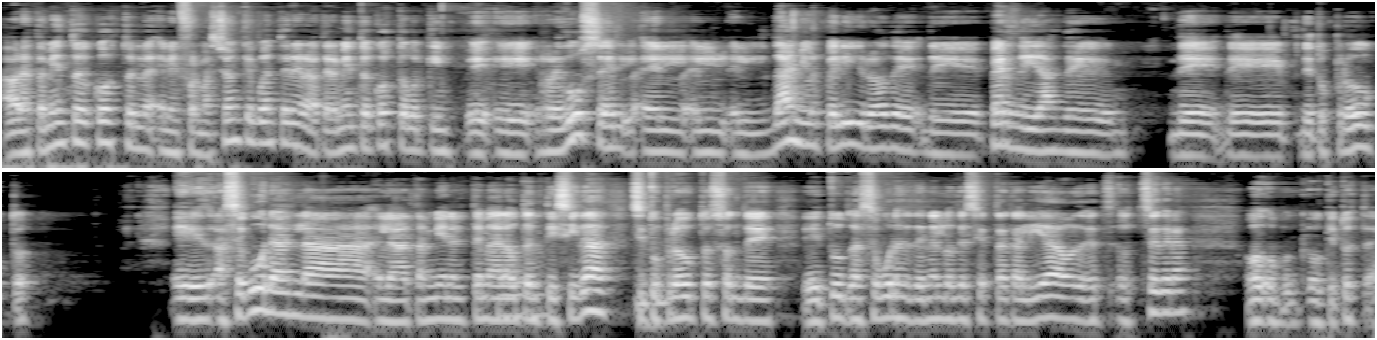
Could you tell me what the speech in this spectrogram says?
abaratamiento de costo en la, información que pueden tener abaratamiento de costo porque eh, eh, reduce el, daño el peligro de, pérdidas de tus productos eh, aseguras la, la- también el tema de la autenticidad. Si tus productos son de eh, tú te aseguras de tenerlos de cierta calidad o de- etcétera o, o- o que tú estás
